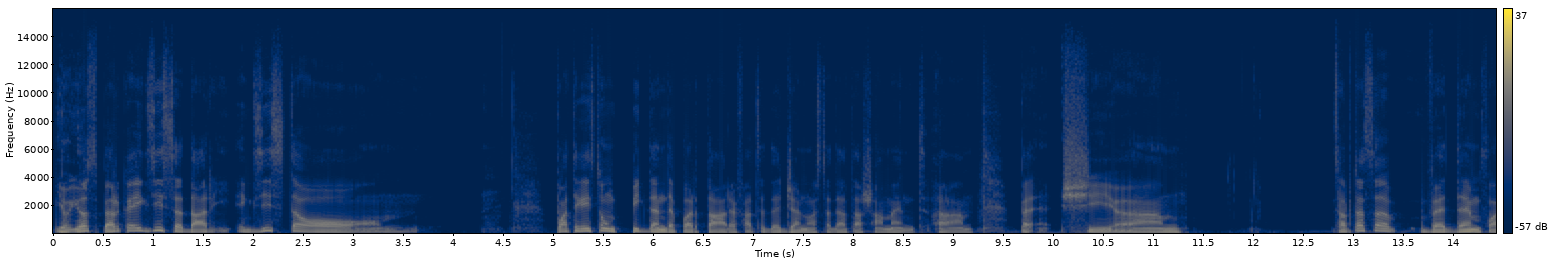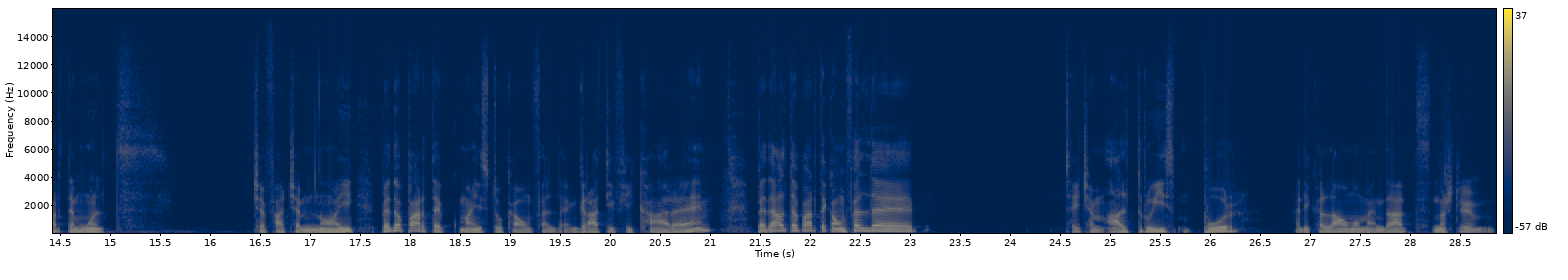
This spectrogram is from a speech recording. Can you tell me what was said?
Eu, eu sper că există, dar există o... Poate că există un pic de îndepărtare față de genul ăsta de atașament. Uh, pe, și uh, s-ar putea să vedem foarte mult ce facem noi, pe de o parte, cum ai zis tu, ca un fel de gratificare, pe de altă parte, ca un fel de, să zicem, altruism pur, Adică la un moment dat, nu știu,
